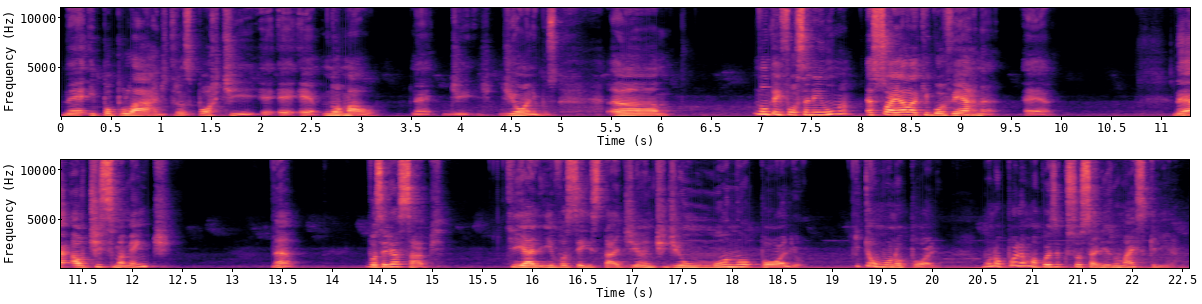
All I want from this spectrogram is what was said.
né, e popular, de transporte é, é, é normal, né, de, de ônibus, uh, não tem força nenhuma, é só ela que governa é, né, altissimamente, né, você já sabe que ali você está diante de um monopólio. O que é um monopólio? Monopólio é uma coisa que o socialismo mais cria.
